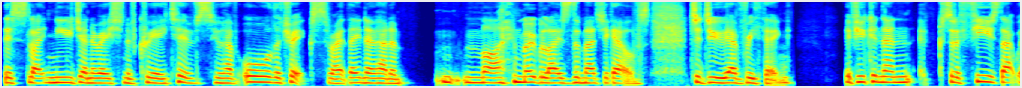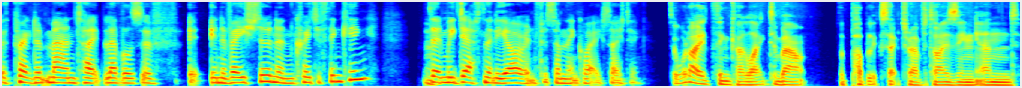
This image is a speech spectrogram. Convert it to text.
this like new generation of creatives who have all the tricks right they know how to m- m- mobilize the magic elves to do everything. If you can then sort of fuse that with pregnant man type levels of innovation and creative thinking then we definitely are in for something quite exciting. So, what I think I liked about the public sector advertising and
